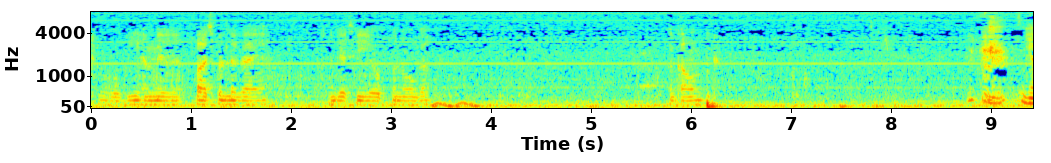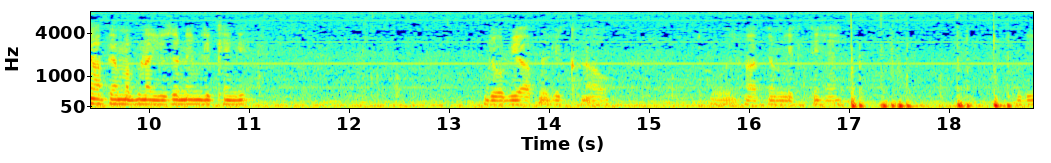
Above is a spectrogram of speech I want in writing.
तो भी हमने पासवर्ड लगाया जैसे ये ओपन होगा। अकाउंट यहाँ पे हम अपना यूज़र नेम लिखेंगे। जो भी आपने लिखना हो। तो यहाँ पे हम लिखते हैं। ऑलरेडी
